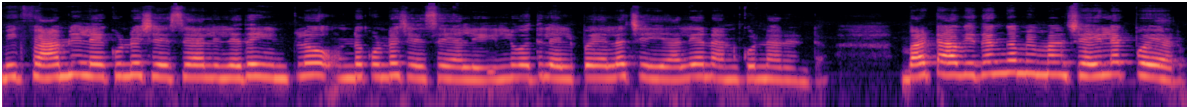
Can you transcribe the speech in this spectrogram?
మీకు ఫ్యామిలీ లేకుండా చేసేయాలి లేదా ఇంట్లో ఉండకుండా చేసేయాలి ఇల్లు వదిలి వెళ్ళిపోయేలా చేయాలి అని అనుకున్నారంట. బట్ ఆ విధంగా మిమ్మల్ని చేయలేకపోయారు.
